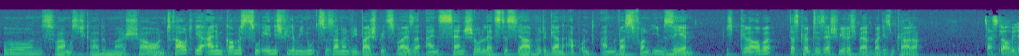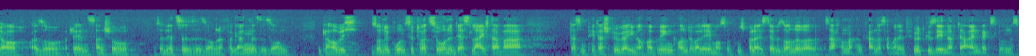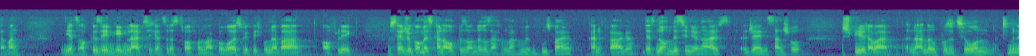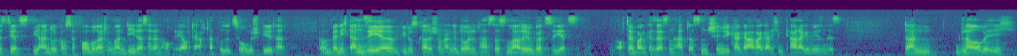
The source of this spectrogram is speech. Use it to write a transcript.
Und zwar muss ich gerade mal schauen. Traut ihr einem Gomez zu, ähnlich viele Minuten zu sammeln wie beispielsweise ein Sancho letztes Jahr? Würde gerne ab und an was von ihm sehen. Ich glaube, das könnte sehr schwierig werden bei diesem Kader. Das glaube ich auch. Also Jaden Sancho hatte letzte Saison oder vergangene Saison, glaube ich, so eine Grundsituation, in der es leichter war, dass ein Peter Stöger ihn auch mal bringen konnte, weil er eben auch so ein Fußballer ist, der besondere Sachen machen kann. Das hat man in Fürth gesehen nach der Einwechslung. Das hat man jetzt auch gesehen gegen Leipzig, als er das Tor von Marco Reus wirklich wunderbar auflegt. Sergio Gomez kann auch besondere Sachen machen mit dem Fußball, keine Frage. Der ist noch ein bisschen jünger als Jaden Sancho spielt aber eine andere Position. Zumindest jetzt die Eindrücke aus der Vorbereitung waren die, dass er dann auch eher auf der Achterposition gespielt hat. Und wenn ich dann sehe, wie du es gerade schon angedeutet hast, dass Mario Götze jetzt auf der Bank gesessen hat, dass ein Shinji Kagawa gar nicht im Kader gewesen ist, dann glaube ich,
